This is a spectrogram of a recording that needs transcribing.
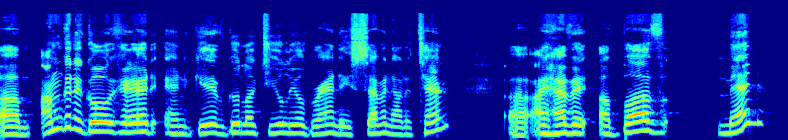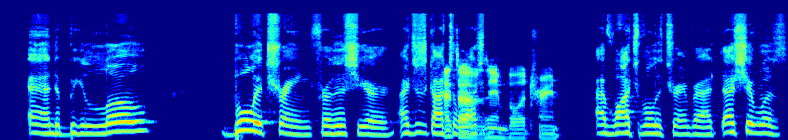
Um, I'm gonna go ahead and give good luck to you, Leo Grande, a seven out of ten. Uh, I have it above men and below Bullet Train for this year. I just got to I watch. was Bullet Train. I've watched Bullet Train, Brad. That shit was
